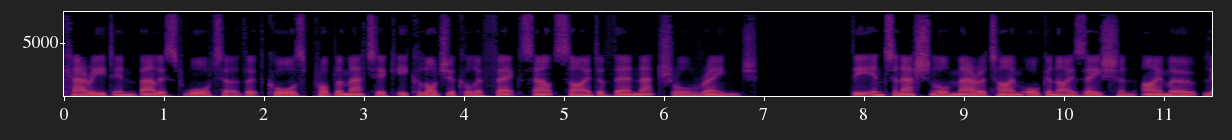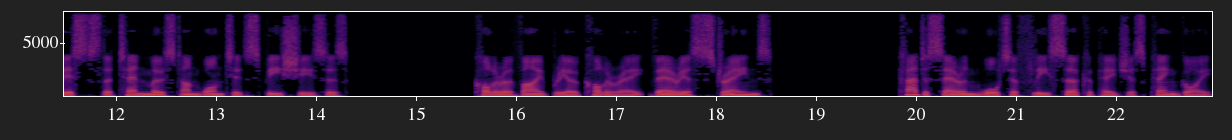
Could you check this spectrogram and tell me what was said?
carried in ballast water that cause problematic ecological effects outside of their natural range. The International Maritime Organization (IMO) lists the 10 most unwanted species as Cholera vibrio cholerae various strains Cladoceran water flea Cercopagis pengoi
